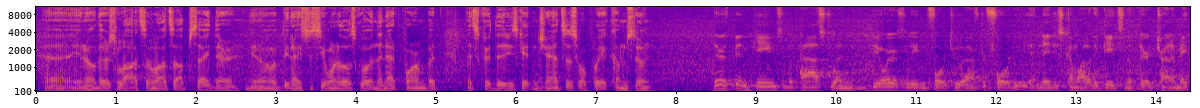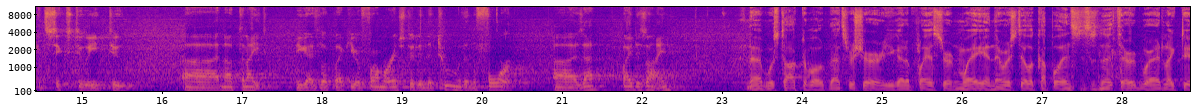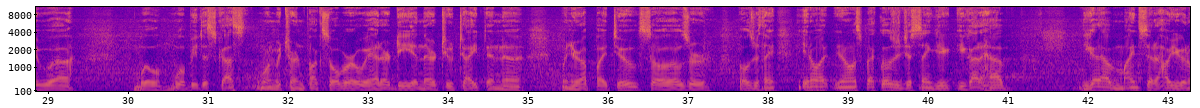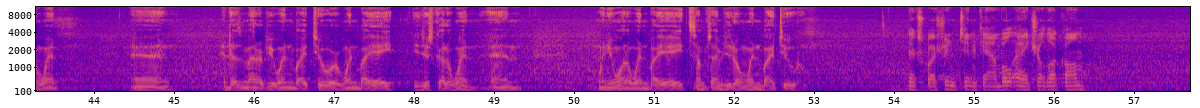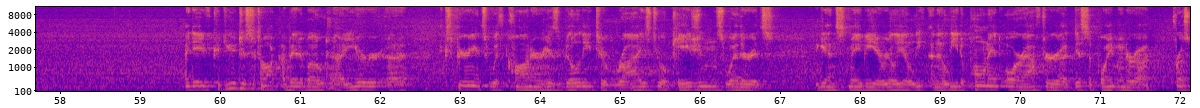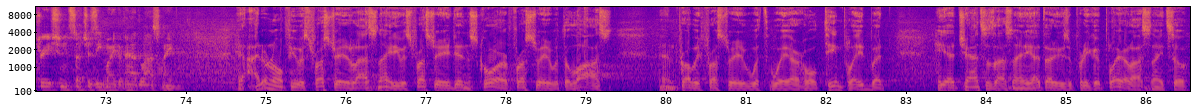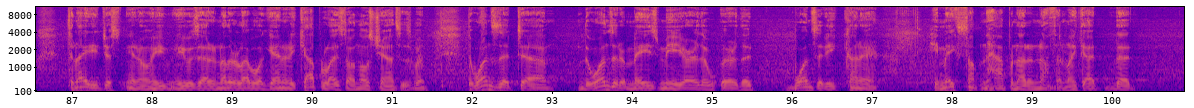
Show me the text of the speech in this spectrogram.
uh, you know, there's lots and lots of upside there. You know, it'd be nice to see one of those go in the net for him, but it's good that he's getting chances. Hopefully, it comes soon. There's been games in the past when the Oilers are leading 4-2 after 40, and they just come out of the gates in the third trying to make it 6-2, 8-2. Uh, not tonight. You guys look like you're far more interested in the two than the four. Uh, is that by design? That was talked about, that's for sure. You got to play a certain way, and there were still a couple instances in the third where I'd like to. Uh, will will be discussed when we turn pucks over. We had our D in there too tight, and uh, when you're up by two, so those are those are things. You know what? You know, spec. Those are just things you you got to have. you got to have a mindset of how you're going to win, and it doesn't matter if you win by two or win by eight. You just got to win, and when you want to win by eight, sometimes you don't win by two. Next question, Tim Campbell, NHL.com. Hi, Dave. Could you just talk a bit about uh, your uh, experience with Connor, his ability to rise to occasions, whether it's against maybe a really elite, an elite opponent or after a disappointment or a frustration such as he might have had last night? Yeah, I don't know if he was frustrated last night. He was frustrated he didn't score, frustrated with the loss, and probably frustrated with the way our whole team played. But he had chances last night. I thought he was a pretty good player last night. So tonight he just, you know, he, he was at another level again, and he capitalized on those chances. But the ones that uh, the ones that amaze me are the are the ones that he kind of he makes something happen out of nothing, like that that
